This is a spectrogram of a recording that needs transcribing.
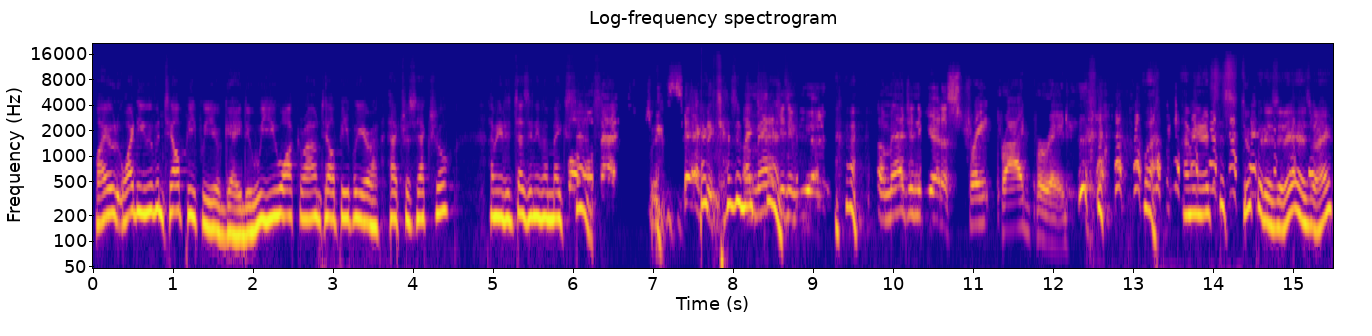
Why why do you even tell people you're gay? Do you walk around and tell people you're heterosexual? I mean, it doesn't even make Well, sense. that, exactly. It doesn't make imagine sense. if you had, imagine if you had a straight pride parade. well, I mean, it's as stupid as it is, right?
